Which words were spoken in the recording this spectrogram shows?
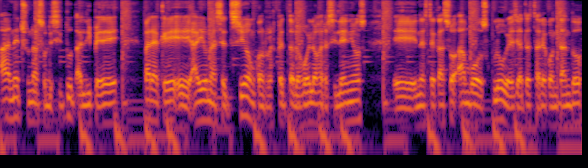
han hecho una solicitud al IPD para que eh, haya una excepción con respecto a los vuelos brasileños, en este caso ambos clubes, ya te estaré contando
